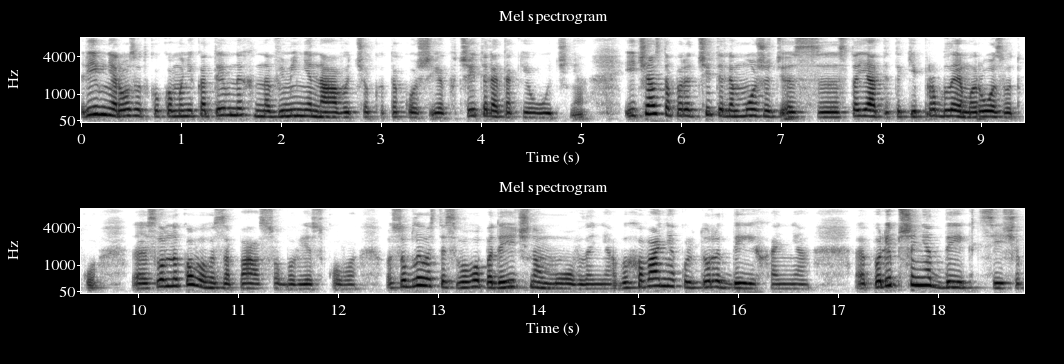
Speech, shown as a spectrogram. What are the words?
рівня розвитку комунікативних і навичок, також як вчителя, так і учня. І часто перед вчителем можуть е, стояти такі проблеми розвитку е, словникового запасу обов'язково, особливості свого педагогічного мовлення, виховання культури дихання, е, поліпшення дикції, щоб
